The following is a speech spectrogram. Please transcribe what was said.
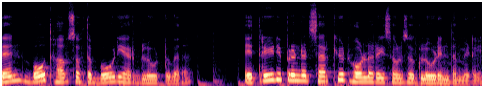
Then both halves of the body are glued together. A 3D printed circuit holder is also glued in the middle.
